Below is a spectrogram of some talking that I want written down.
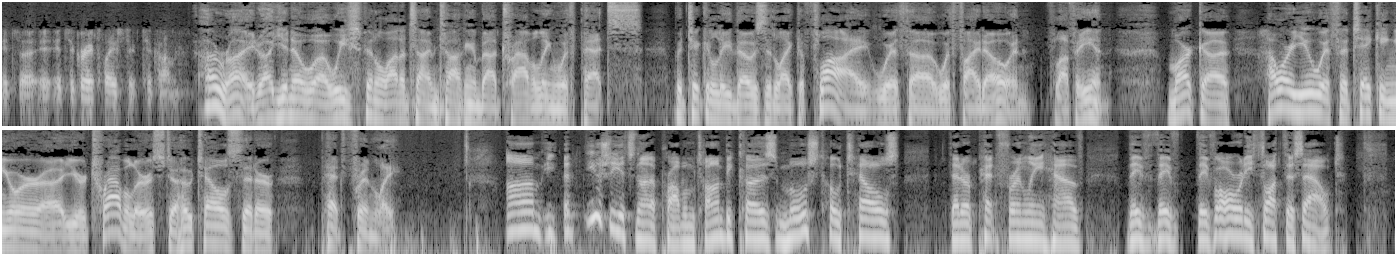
it's a it's a great place to, to come. All right, well, you know uh, we spent a lot of time talking about traveling with pets, particularly those that like to fly with uh, with Fido and Fluffy and Mark. Uh, how are you with uh, taking your uh, your travelers to hotels that are pet friendly? Um, usually it's not a problem, Tom, because most hotels that are pet friendly have they've they've they've already thought this out,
